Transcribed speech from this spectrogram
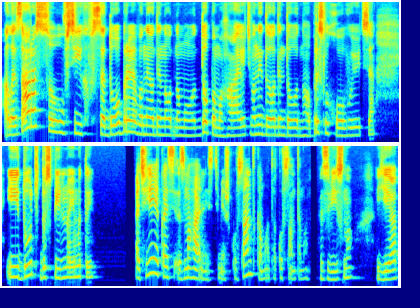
Але зараз у всіх все добре, вони один одному допомагають, вони до один до одного прислуховуються і йдуть до спільної мети. А чи є якась змагальність між курсантками та курсантами? Звісно, є,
